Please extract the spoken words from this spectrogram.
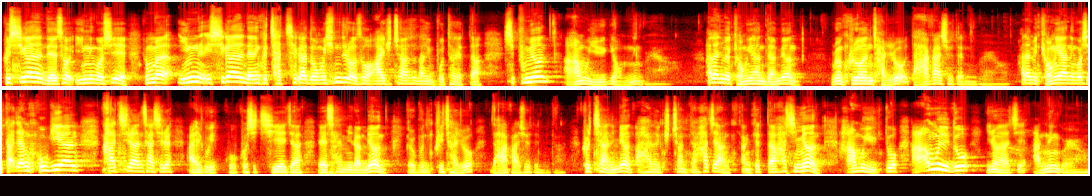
그 시간을 내서 읽는 것이 정말 읽는 시간을 내는 그 자체가 너무 힘들어서 아 귀찮아서 나 이거 못하겠다 싶으면 아무 유익이 없는 거예요. 하나님을 경외한다면 우리는 그런 자리로 나아가셔야 되는 거예요. 하나님을 경외하는 것이 가장 고귀한 가치라는 사실을 알고 있고 그것이 지혜자의 삶이라면 여러분 그 자리로 나아가셔야 됩니다. 그렇지 않으면 아, 나 귀찮다 하지 않, 겠다 하시면 아무 유익도 아무 일도 일어나지 않는 거예요.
